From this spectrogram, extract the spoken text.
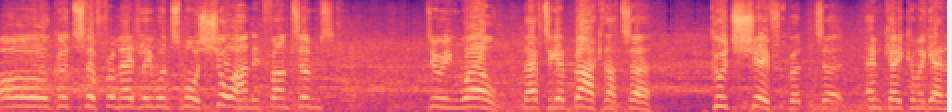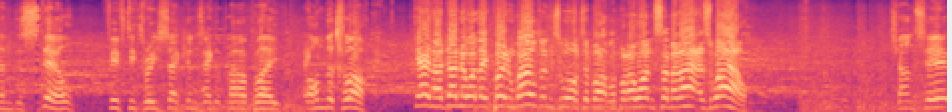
Oh, good stuff from Headley once more. Short-handed Phantoms doing well. They have to get back. That's a good shift, but uh, MK come again, and there's still 53 seconds of the power play on the clock. Again, I don't know what they put in Weldon's water bottle, but I want some of that as well. Chance here.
